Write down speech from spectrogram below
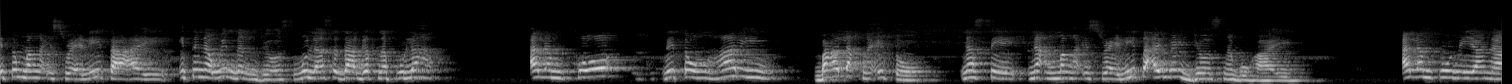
itong mga Israelita ay itinawid ng Diyos mula sa dagat na pula. Alam po nitong haring balak na ito na, si, na ang mga Israelita ay may Diyos na buhay. Alam po niya na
